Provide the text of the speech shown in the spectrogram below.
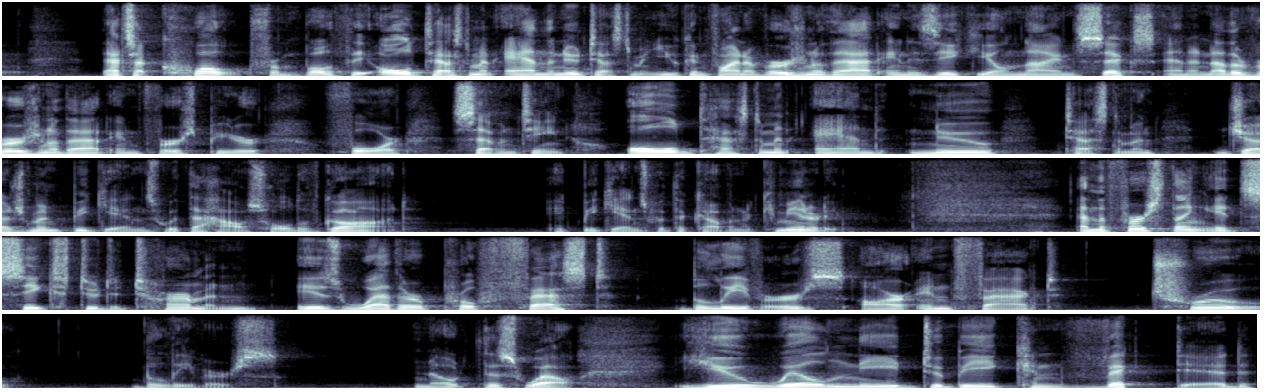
that's a quote from both the Old Testament and the New Testament. You can find a version of that in Ezekiel 9 6 and another version of that in 1 Peter 4 17. Old Testament and New Testament, judgment begins with the household of God. It begins with the covenant community. And the first thing it seeks to determine is whether professed believers are in fact true believers. Note this well you will need to be convicted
